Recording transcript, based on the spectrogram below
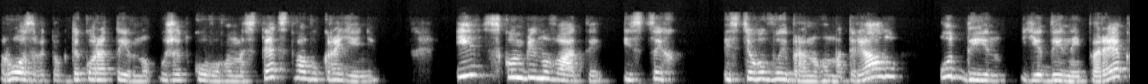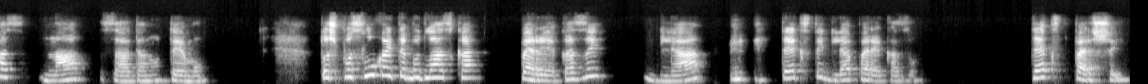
розвиток декоративно-ужиткового мистецтва в Україні, і скомбінувати із, цих, із цього вибраного матеріалу один єдиний переказ на задану тему. Тож послухайте, будь ласка, перекази для тексти для переказу. Текст перший.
